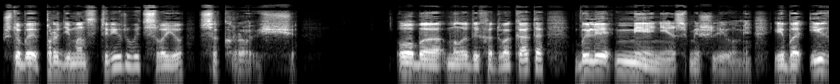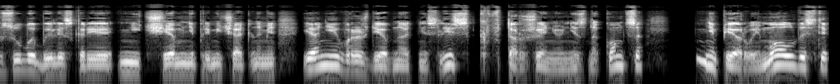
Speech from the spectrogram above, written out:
чтобы продемонстрировать свое сокровище. Оба молодых адвоката были менее смешливыми, ибо их зубы были скорее ничем не примечательными, и они враждебно отнеслись к вторжению незнакомца, не первой молодости,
